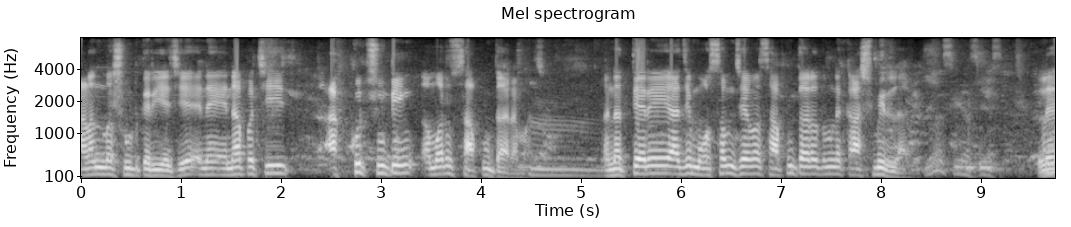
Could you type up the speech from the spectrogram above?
આણંદમાં શૂટ કરીએ છીએ અને એના પછી આખું જ શૂટિંગ અમારું સાપુતારામાં છે. અને અત્યારે આ જે મોસમ છે એમાં સાપુતારા તમને કાશ્મીર લાગે. એટલે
